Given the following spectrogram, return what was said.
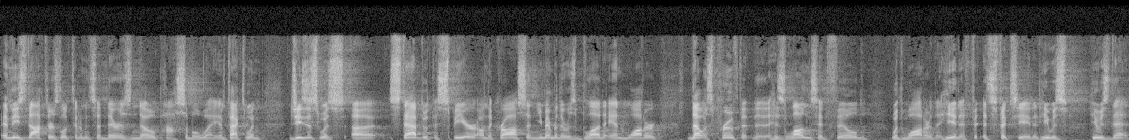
and these doctors looked at him and said, There is no possible way. In fact, when Jesus was uh, stabbed with a spear on the cross, and you remember there was blood and water, that was proof that the, his lungs had filled with water, that he had asphyxiated. He was, he was dead.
